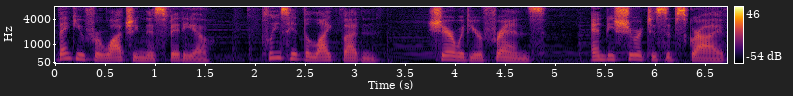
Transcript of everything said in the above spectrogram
Thank you for watching this video. Please hit the like button, share with your friends, and be sure to subscribe.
